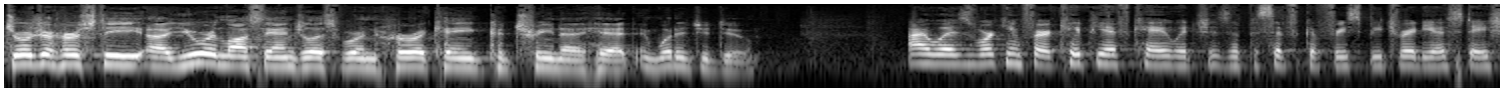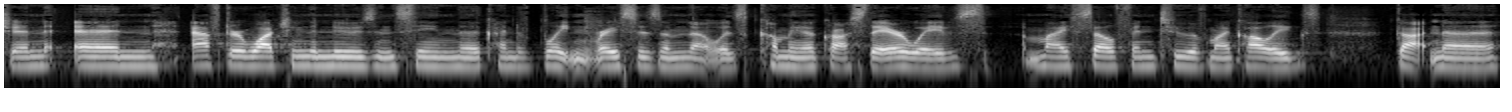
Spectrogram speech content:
Georgia Hirsty, uh, you were in Los Angeles when Hurricane Katrina hit, and what did you do? I was working for KPFK, which is a Pacifica Free Speech radio station, and after watching the news and seeing the kind of blatant racism that was coming across the airwaves, myself and two of my colleagues got in a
